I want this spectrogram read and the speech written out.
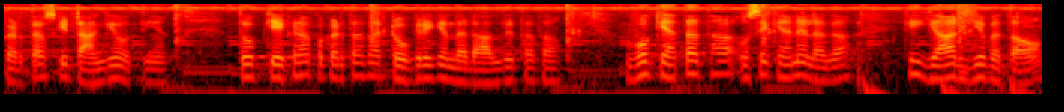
کرتا ہے، اس کی ٹانگیں ہوتی ہیں۔ تو کیکڑا پکڑتا تھا، ٹوکرے کے اندر ڈال دیتا تھا۔ وہ کہتا تھا، اسے کہنے لگا کہ یار یہ بتاؤ،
